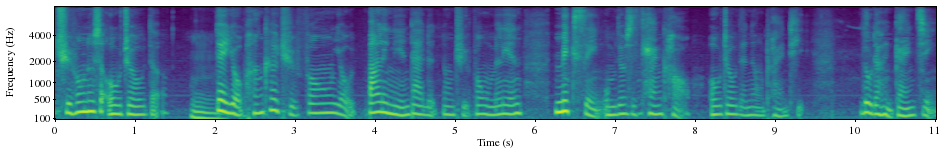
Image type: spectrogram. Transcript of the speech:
曲风都是欧洲的，嗯，对，有朋克曲风，有八零年代的那种曲风，我们连 mixing 我们都是参考欧洲的那种团体，录得很干净。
